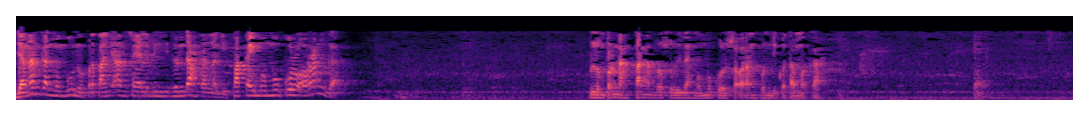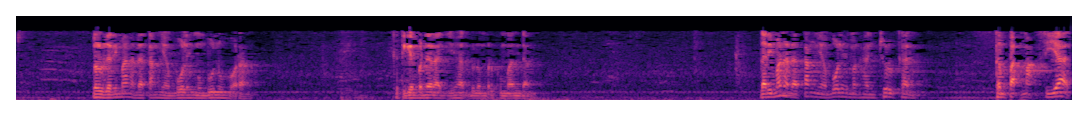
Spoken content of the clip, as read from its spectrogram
Jangankan membunuh, pertanyaan saya lebih rendahkan lagi. Pakai memukul orang nggak? Belum pernah tangan Rasulullah memukul seorang pun di kota Mekah. Lalu dari mana datangnya boleh membunuh orang? Ketika bendera jihad belum berkumandang. Dari mana datangnya boleh menghancurkan tempat maksiat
